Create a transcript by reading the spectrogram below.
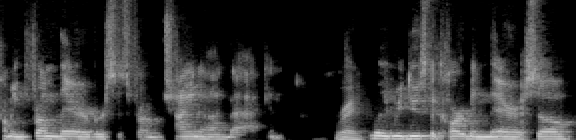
coming from there versus from China and back and right. really reduce the carbon there. So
